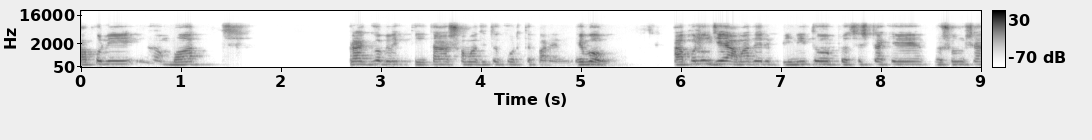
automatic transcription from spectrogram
আপনি মত প্রাজ্ঞ ব্যক্তি তা সমাধিত করতে পারেন এবং আপনি যে আমাদের বিনীত প্রচেষ্টাকে প্রশংসা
